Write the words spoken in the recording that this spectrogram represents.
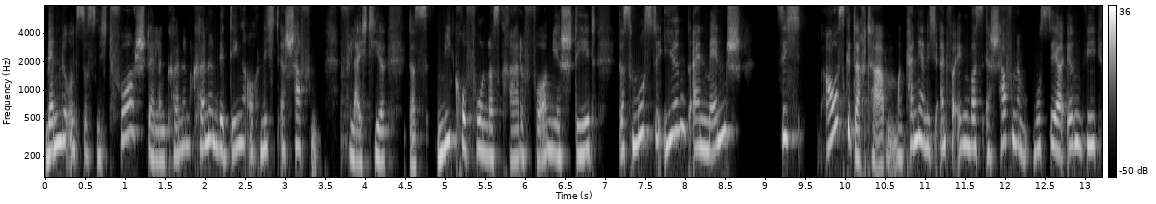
wenn wir uns das nicht vorstellen können, können wir Dinge auch nicht erschaffen. Vielleicht hier das Mikrofon, das gerade vor mir steht, das musste irgendein Mensch sich ausgedacht haben. Man kann ja nicht einfach irgendwas erschaffen, man musste ja irgendwie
